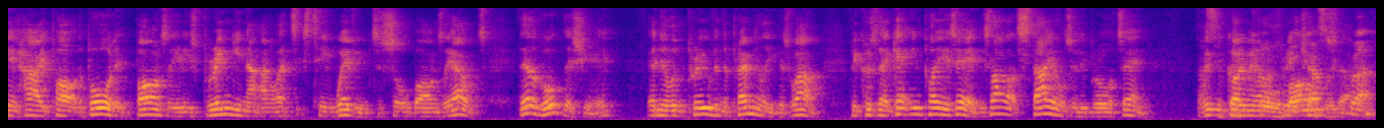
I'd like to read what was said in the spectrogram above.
a high part of the board at Barnsley, and he's bringing that analytics team with him to sort Barnsley out. They'll go up this year, and they'll improve in the Premier League as well because they're getting players in. It's like that Styles who they brought in. I think they've got him in on a free Barnsley, transfer.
